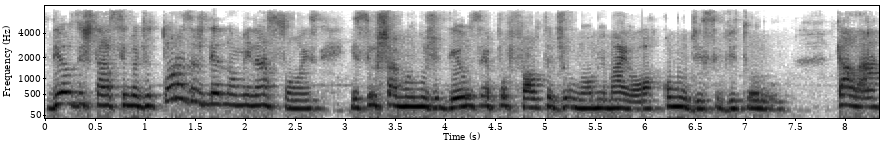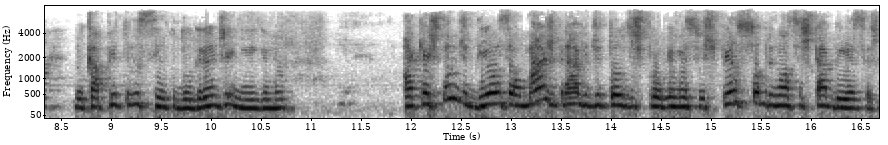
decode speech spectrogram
Deus está acima de todas as denominações, e se o chamamos de Deus é por falta de um nome maior, como disse Vitor Hugo. Está lá no capítulo 5 do Grande Enigma, a questão de Deus é o mais grave de todos os problemas suspensos sobre nossas cabeças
